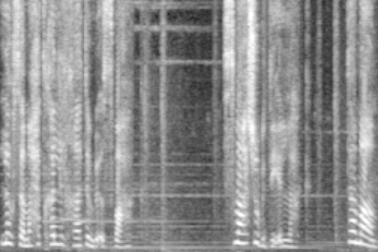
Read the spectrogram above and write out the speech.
لو سمحت خلي الخاتم بإصبعك. اسمع شو بدي أقول لك تمام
